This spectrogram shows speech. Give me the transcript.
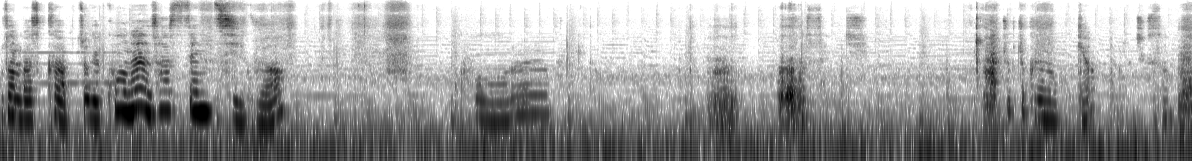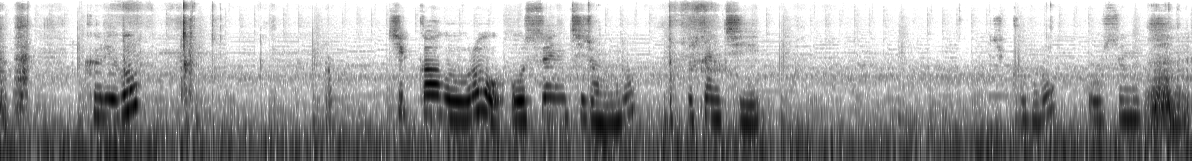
우선 마스크 앞쪽에 코는 4cm이고요. 코를 4cm 쭉쭉 그려놓을게요. 직선. 그리고 직각으로 5cm 정도? 5cm 직각으로 5cm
